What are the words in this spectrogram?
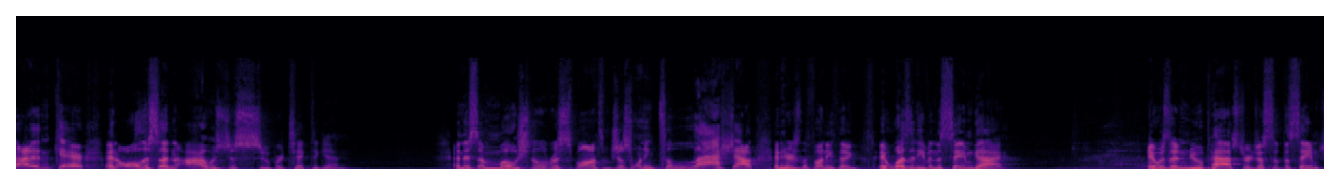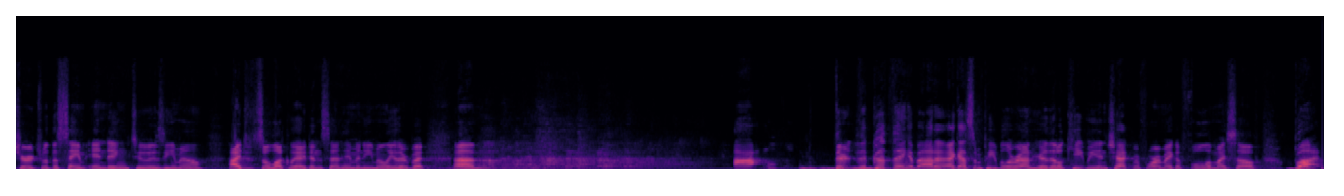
I didn't care. And all of a sudden, I was just super ticked again. And this emotional response of just wanting to lash out. And here's the funny thing it wasn't even the same guy. It was a new pastor just at the same church with the same ending to his email. I just, so luckily I didn't send him an email either. But um, I, the good thing about it, I got some people around here that'll keep me in check before I make a fool of myself. But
